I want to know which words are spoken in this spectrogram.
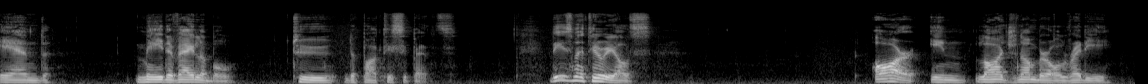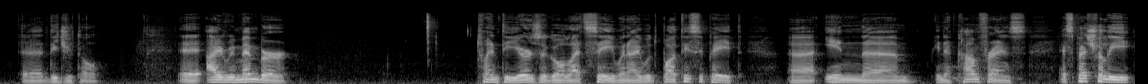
and made available to the participants? These materials are in large number already uh, digital. Uh, I remember 20 years ago, let's say, when I would participate uh, in um, in a conference, especially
